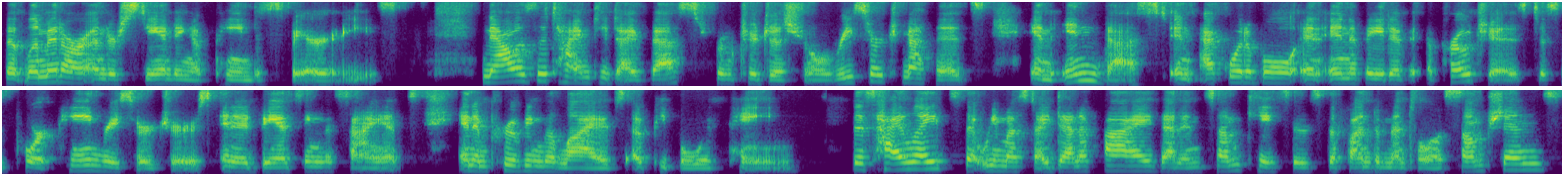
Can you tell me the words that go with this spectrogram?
that limit our understanding of pain disparities. Now is the time to divest from traditional research methods and invest in equitable and innovative approaches to support pain researchers in advancing the science and improving the lives of people with pain. This highlights that we must identify that in some cases, the fundamental assumptions,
